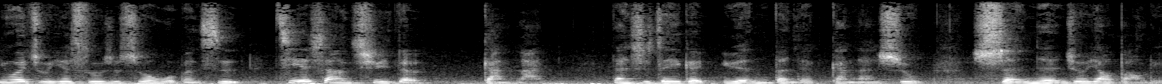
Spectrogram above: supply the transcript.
因为主耶稣是说，我们是接上去的橄榄，但是这个原本的橄榄树，神人就要保留，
